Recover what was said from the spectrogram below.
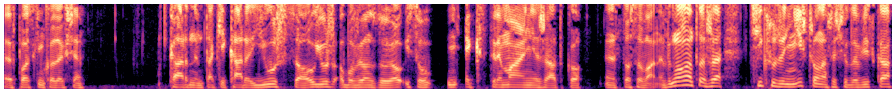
w polskim kodeksie karnym takie kary już są, już obowiązują i są ekstremalnie rzadko stosowane. Wygląda to, że ci, którzy niszczą nasze środowiska,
